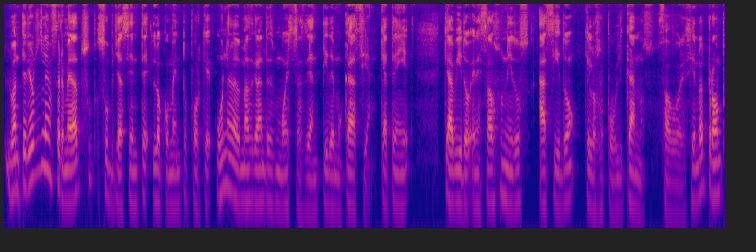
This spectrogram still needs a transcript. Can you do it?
Lo anterior de la enfermedad subyacente lo comento porque una de las más grandes muestras de antidemocracia que ha, que ha habido en Estados Unidos ha sido que los republicanos, favoreciendo a Trump,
